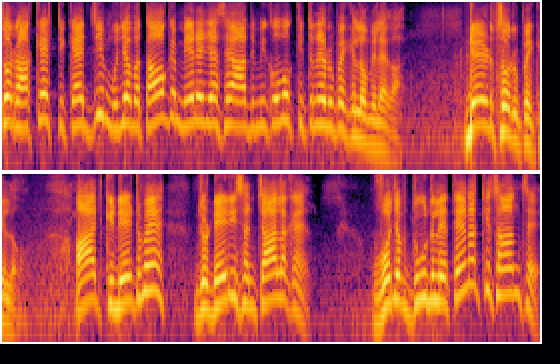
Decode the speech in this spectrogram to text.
तो राकेश टिकैत जी, मुझे बताओ कि मेरे जैसे आदमी को वो कितने रुपए किलो मिलेगा? डेढ़ सौ रुपये किलो। आज की डेट में जो डेयरी संचालक हैं, वो जब दूध लेते हैं ना किसान से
